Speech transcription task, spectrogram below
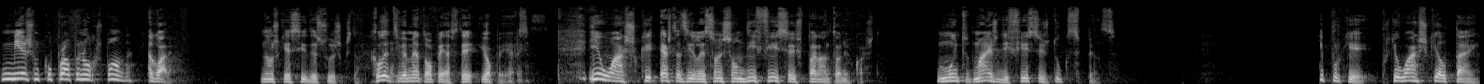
mesmo que o próprio não responda. Agora, não esqueci das suas questões. Relativamente ao PSD e ao PS. Eu acho que estas eleições são difíceis para António Costa. Muito mais difíceis do que se pensa. E porquê? Porque eu acho que ele tem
